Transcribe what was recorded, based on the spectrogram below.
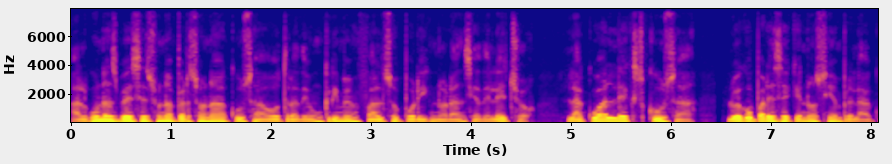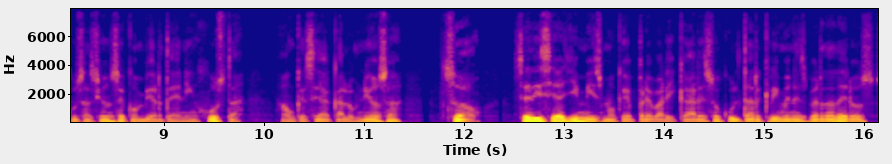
algunas veces una persona acusa a otra de un crimen falso por ignorancia del hecho, la cual le excusa. Luego parece que no siempre la acusación se convierte en injusta, aunque sea calumniosa. So, se dice allí mismo que prevaricar es ocultar crímenes verdaderos,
